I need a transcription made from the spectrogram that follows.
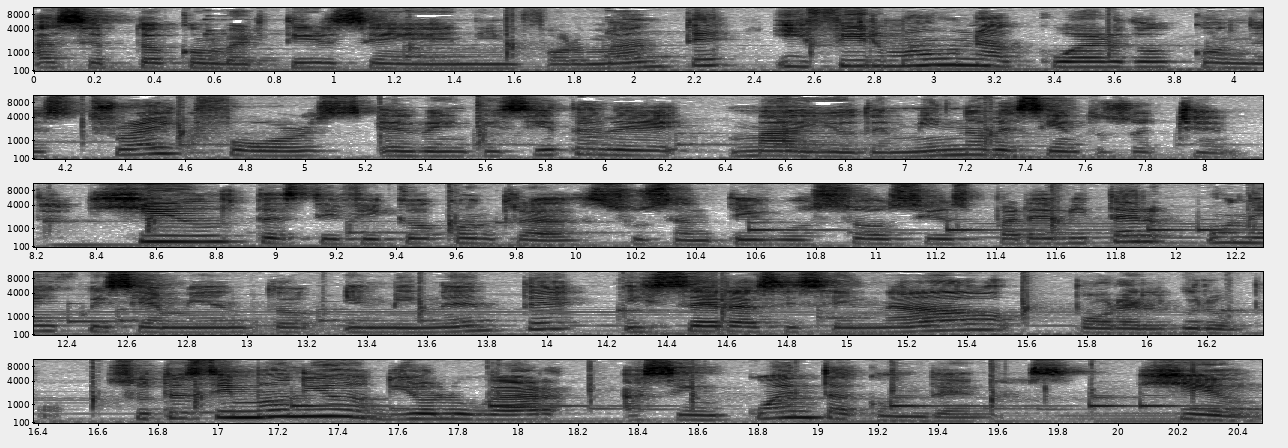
aceptó convertirse en informante y firmó un acuerdo con Strike Force el 27 de mayo de 1980. Hill testificó contra sus antiguos socios para evitar un enjuiciamiento inminente y ser asesinado por el grupo. Su testimonio dio lugar a 50 condenas. Hill,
